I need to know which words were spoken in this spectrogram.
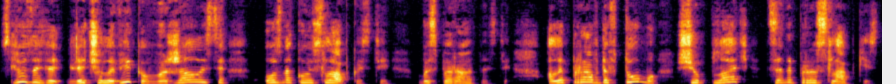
Сльози для- чоловіка вважалися ознакою слабкості, безпорадності. Але правда в тому, що плач це не про слабкість,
